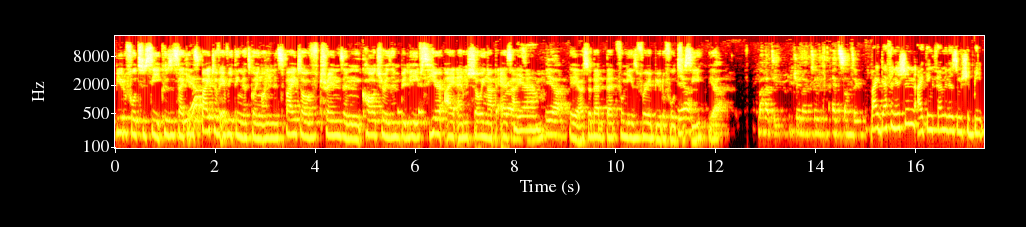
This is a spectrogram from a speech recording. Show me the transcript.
beautiful to see because it's like in spite of everything that's going on and in spite of trends and cultures and beliefs, here I am showing up as I Yeah. am. Yeah, Yeah. So that that for me is very beautiful to yeah, see. Yeah. Bahati, would you like to add something? By definition, I think feminism should be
